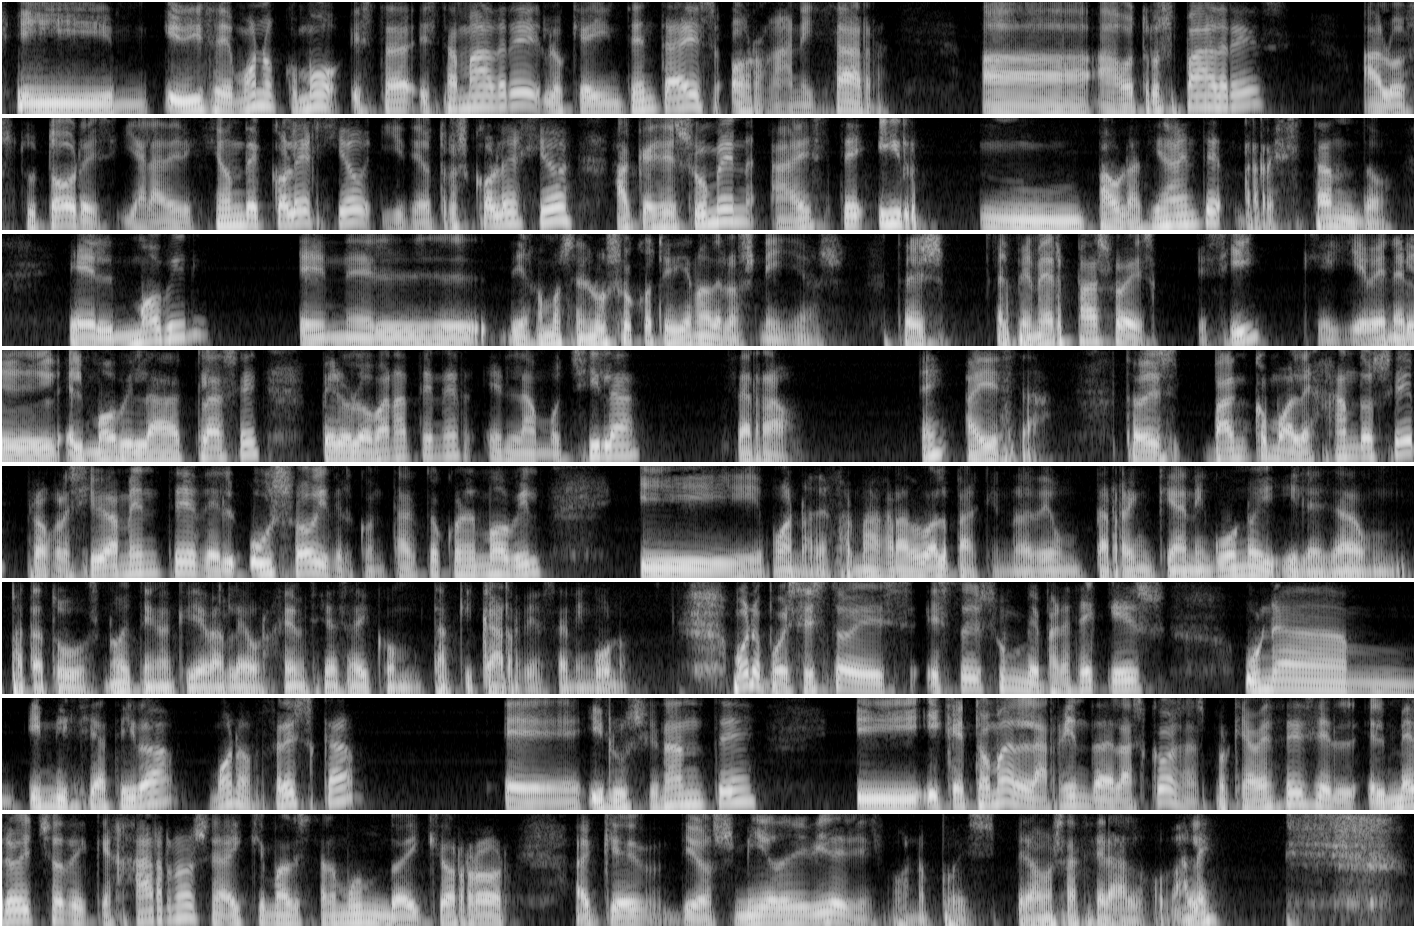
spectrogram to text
Y, dice, bueno, como esta, esta madre lo que intenta es organizar a, otros padres, a los tutores y a la dirección de colegio y de otros colegios a que se sumen a este ir mm, paulatinamente restando el móvil en el, digamos, en el uso cotidiano de los niños. Entonces, el primer paso es que sí, que lleven el, móvil a clase, pero lo van a tener en la mochila cerrado. ¿eh? Ahí está. Entonces, van como alejándose progresivamente del uso y del contacto con el móvil y, bueno, de forma gradual para que no dé un perrenque a ninguno y, les dé un patatús, ¿no? Y tengan que llevarle urgencias ahí con taquicardias a ninguno. Bueno, pues esto es, esto es un, me parece que es una mm, iniciativa, bueno, fresca, eh, ilusionante y, que toma la rienda de las cosas, porque a veces el, mero hecho de quejarnos, hay que mal está el mundo, hay que horror, hay que, Dios mío de mi vida, y dices, bueno, pues a hacer algo, ¿vale?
